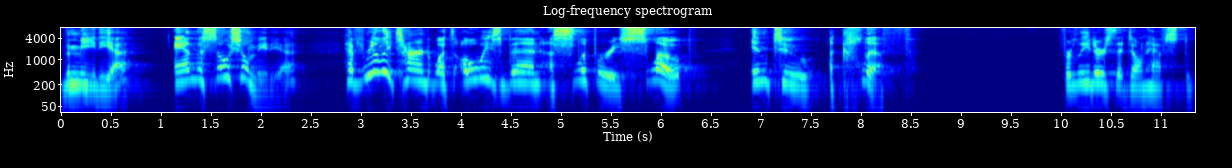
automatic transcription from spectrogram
the media, and the social media, have really turned what's always been a slippery slope into a cliff for leaders that don't have st-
